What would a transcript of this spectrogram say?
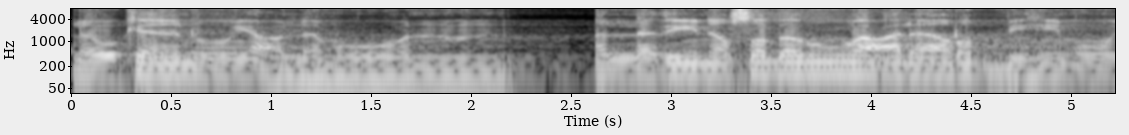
لو كانوا يعلمون. الذين صبروا وعلى ربهم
